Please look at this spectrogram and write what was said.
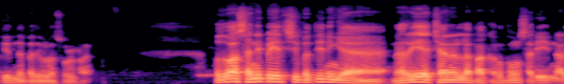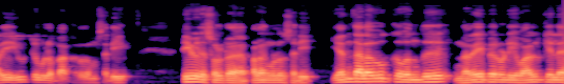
பற்றி இந்த பதிவில் சொல்கிறேன் பொதுவாக சனி பயிற்சி பற்றி நீங்கள் நிறைய சேனலில் பார்க்குறதும் சரி நிறைய யூடியூப்பில் பார்க்குறதும் சரி டிவியில் சொல்கிற பலன்களும் சரி எந்த அளவுக்கு வந்து நிறைய பேருடைய வாழ்க்கையில்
